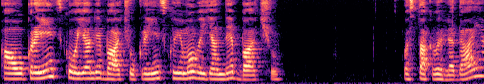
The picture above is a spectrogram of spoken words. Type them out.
а українського я не бачу. Української мови я не бачу. Ось так виглядає.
